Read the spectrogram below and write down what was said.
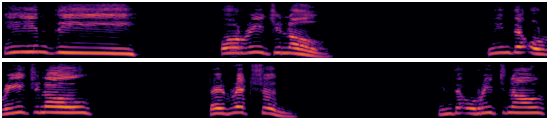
in the original, in the original direction, in the original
